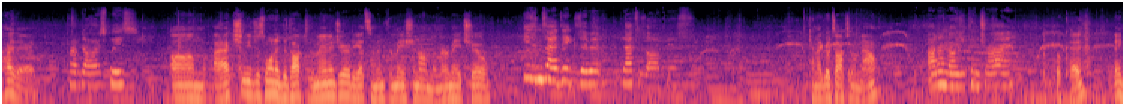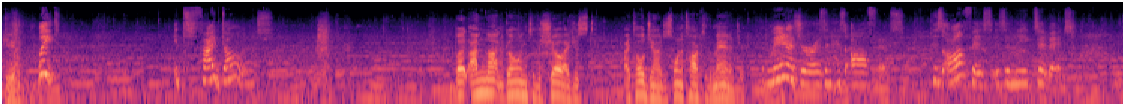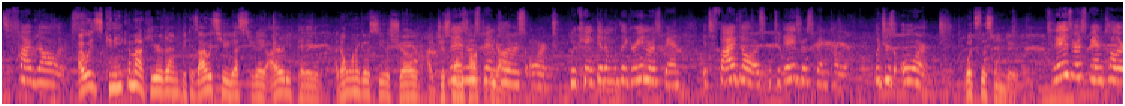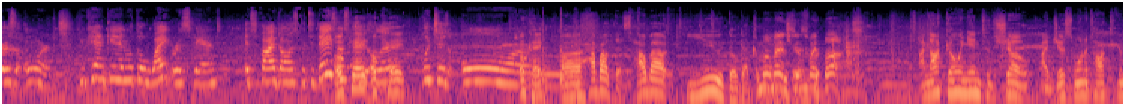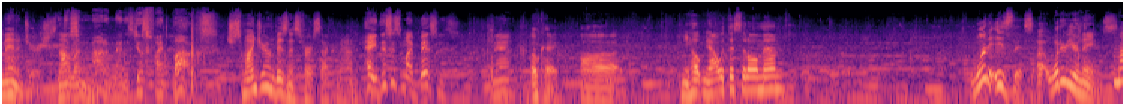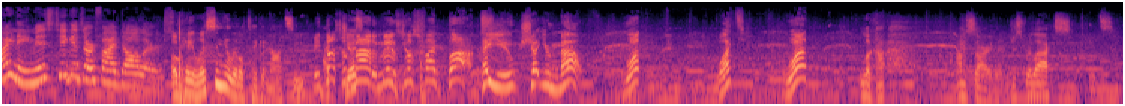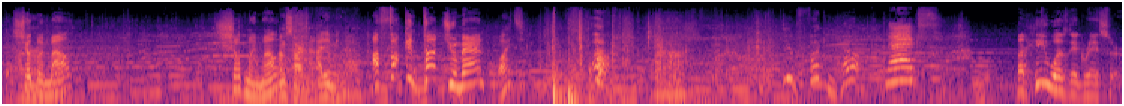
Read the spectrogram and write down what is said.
Hi there. Five dollars, please. Um, I actually just wanted to talk to the manager to get some information on the mermaid show. He's inside the exhibit. That's his office. Can I go talk to him now? I don't know. You can try. Okay. Thank you. Wait. It's five dollars. But I'm not going to the show. I just I told you I just want to talk to the manager. The manager is in his office. His office is in the exhibit. It's five dollars. I was can he come out here then because I was here yesterday. I already paid. I don't want to go see the show. I just want to talk to the wristband color is orange. You can't get him with a green wristband. It's five dollars for today's wristband color, which is orange. What's this one do? Today's wristband color is orange. You can't get in with a white wristband. It's five dollars for today's Okay, wristband color, okay. which is orange. Okay. Uh how about this? How about you go get the Come on, man, it's just and five bucks. I'm not going into the show. I just want to talk to the manager. She's not letting Doesn't matter, man. It's just five bucks. Just mind your own business for a second, man. Hey, this is my business, man. Okay. Uh can you help me out with this at all, man? What is this? Uh, what are your names? My name is Tickets are five dollars. Okay, listen, you little ticket Nazi. It doesn't just- matter, man. It's just five bucks. Hey, you! Shut your mouth! What? What? What? Look, I, I'm sorry, man. Just relax. It's. Shut my mouth. Shut my mouth. I'm sorry, man. I didn't mean that. I fucking touched you, man. What? Dude, fucking hell. Next. But he was the aggressor.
